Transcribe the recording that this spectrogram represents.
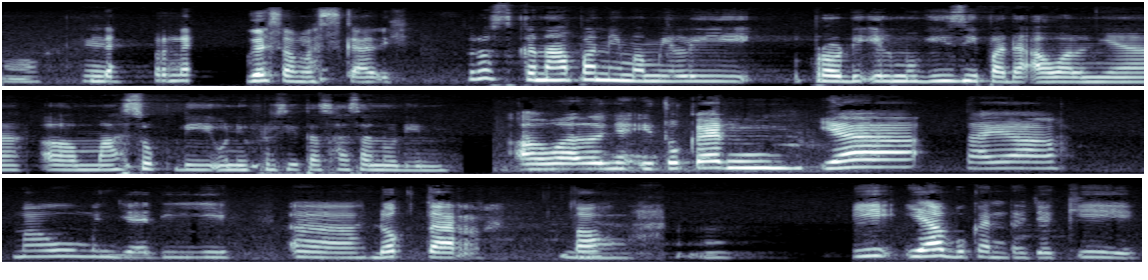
Oke. Okay. Tidak pernah juga sama sekali. Terus kenapa nih memilih prodi ilmu gizi pada awalnya uh, masuk di Universitas Hasanuddin? Awalnya itu kan ya saya mau menjadi uh, dokter, toh. Yeah. ya bukan rezeki.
